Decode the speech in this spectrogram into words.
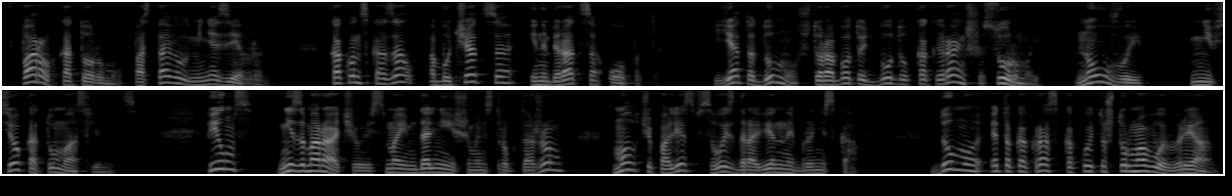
в пару к которому поставил меня Зеврон. Как он сказал, обучаться и набираться опыта. Я-то думал, что работать буду, как и раньше, с Урмой, но, увы, не все коту масленицы. Пилмс, не заморачиваясь с моим дальнейшим инструктажом, молча полез в свой здоровенный бронескаф. Думаю, это как раз какой-то штурмовой вариант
